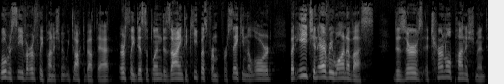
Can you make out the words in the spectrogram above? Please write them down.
will receive earthly punishment. We talked about that. Earthly discipline designed to keep us from forsaking the Lord. But each and every one of us deserves eternal punishment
